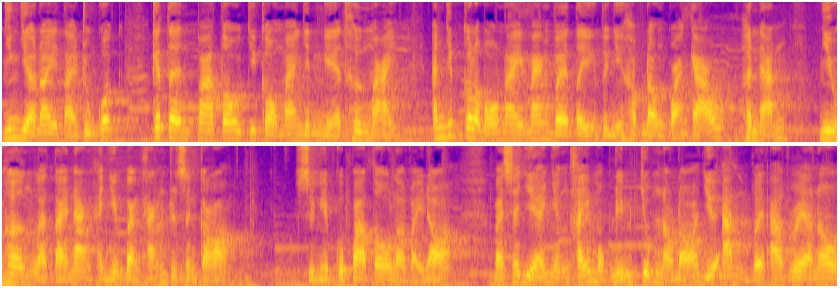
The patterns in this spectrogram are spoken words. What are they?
Nhưng giờ đây tại Trung Quốc, cái tên Pato chỉ còn mang danh nghĩa thương mại anh giúp câu lạc bộ này mang về tiền từ những hợp đồng quảng cáo, hình ảnh nhiều hơn là tài năng hay những bàn thắng trên sân cỏ. Sự nghiệp của Pato là vậy đó. Bạn sẽ dễ nhận thấy một điểm chung nào đó giữa anh với Adriano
